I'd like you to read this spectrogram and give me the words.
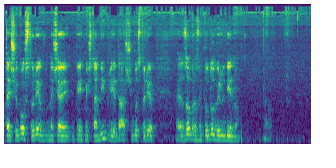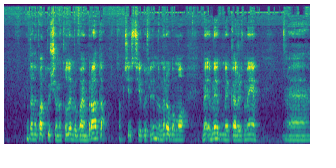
Те, що Бог створив, вначалі, як ми читаємо Біблії, да, що Бог створив е, з образом і подобою людину. В даному випадку, що ми, коли ми буваємо брата, там, чи якусь людину, ми робимо, ми, ми, ми кажуть, ми е,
